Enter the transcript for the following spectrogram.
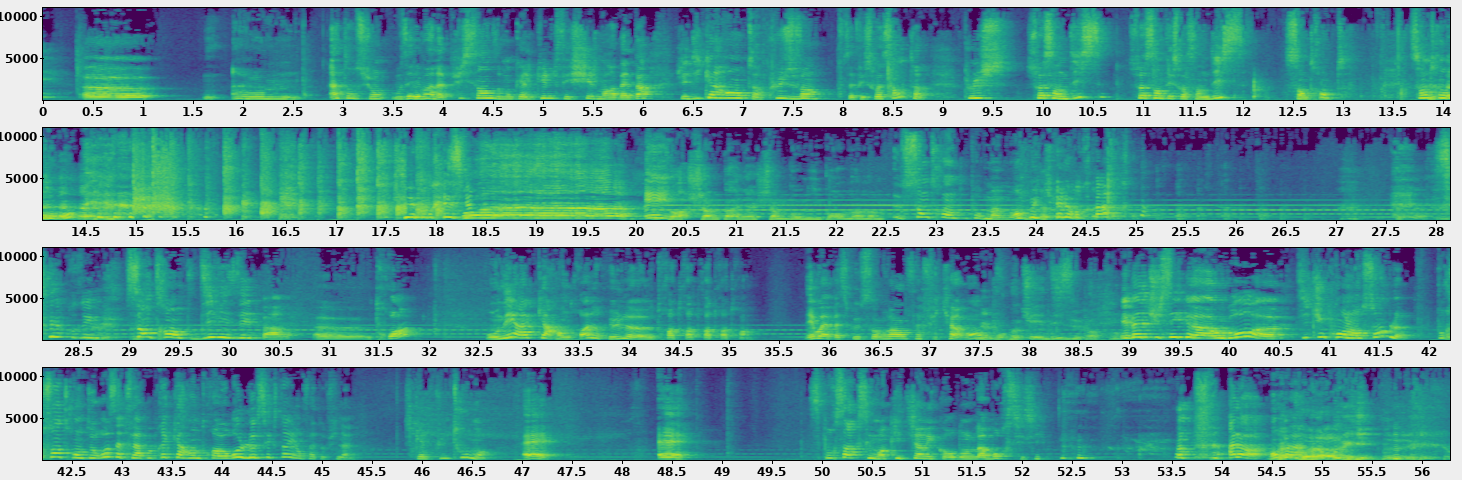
euh, euh, attention, vous allez voir la puissance de mon calcul, fait chier, je m'en rappelle pas. J'ai dit 40 plus 20, ça fait 60, plus 70, 60 et 70, 130. 130 euros. J'ai l'impression. Ouais Et- Genre champagne, hein, champomis pour maman. 130 pour maman, mais quelle horreur C'est horrible 130 divisé par euh, 3, on est à 43,33333. Et ouais, parce que 120 ça fait 40. Mais pourquoi tu et le 10. disais partout Et ben tu sais que en gros, euh, si tu prends l'ensemble, pour 130 euros, ça te fait à peu près 43 euros le sextoy en fait au final. Je calcule tout moi. Eh Eh C'est pour ça que c'est moi qui tiens les cordons de la bourse ici. Alors, on va, Voilà, oui.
